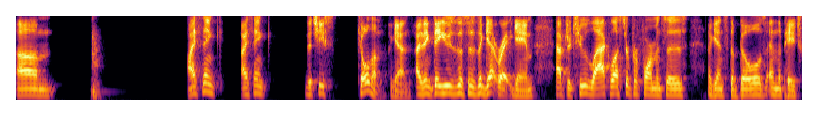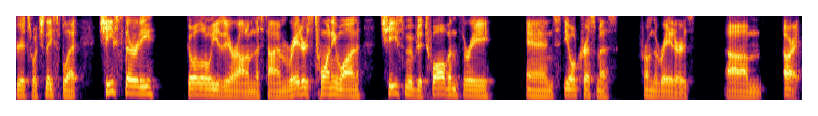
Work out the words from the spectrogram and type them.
Um, I think I think the Chiefs kill them again. I think they use this as the get right game after two lackluster performances against the Bills and the Patriots, which they split. Chiefs 30, go a little easier on them this time. Raiders 21, Chiefs move to 12 and 3 and steal Christmas from the Raiders. Um, all right.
